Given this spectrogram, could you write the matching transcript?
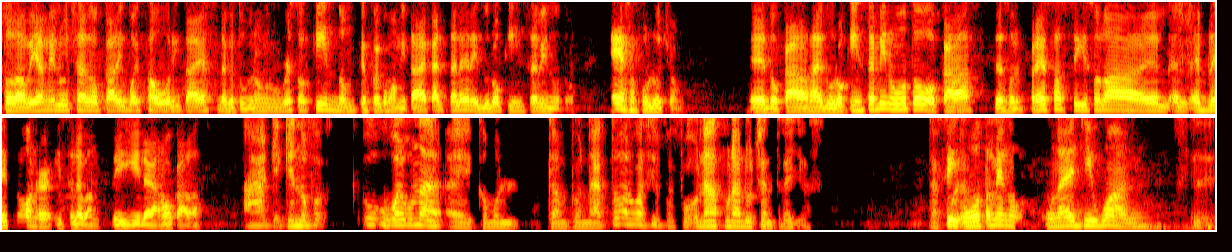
Todavía mi lucha de Okada y White favorita es la que tuvieron en Wrestle Kingdom, que fue como a mitad de cartelera y duró 15 minutos. Eso fue un luchón. Eh, Okada, ¿sabes? duró 15 minutos. Okada de sorpresa sí hizo la, el, el, el Blade Runner y, se levantó, y le ganó Okada. Ah, que, que no fue. hu- ¿Hubo alguna eh, como el campeonato algo así? Fue, fue una, fue una lucha entre ellos. ¿Te Sí, hubo también una de G1. Eh,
